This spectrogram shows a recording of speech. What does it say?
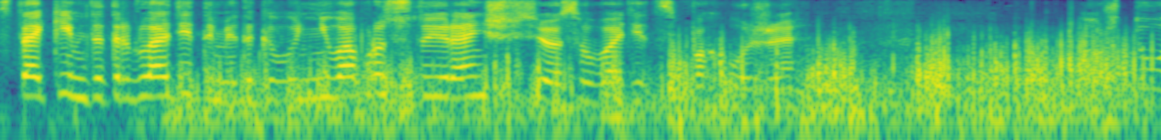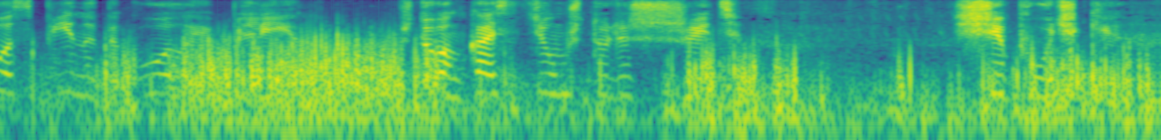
С такими-то троглодитами, так не вопрос, что и раньше все освободится, похоже. Ну что, спины-то голые, блин. Что вам, костюм, что ли, сшить? Щепучки.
